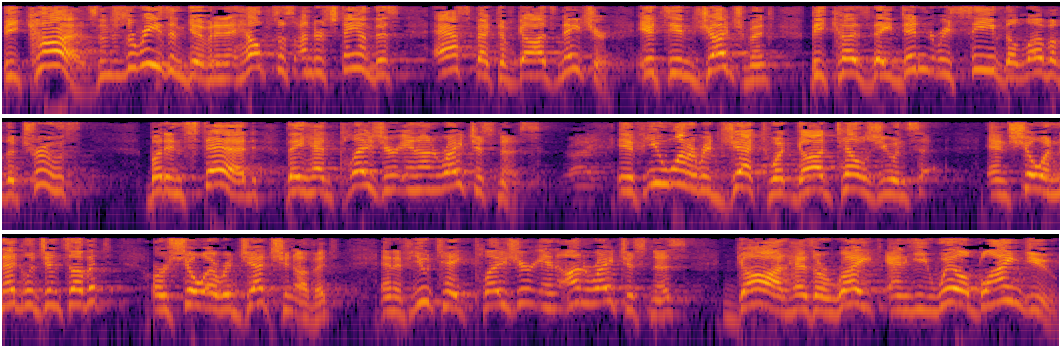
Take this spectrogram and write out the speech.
Because, and there's a reason given, and it helps us understand this aspect of God's nature. It's in judgment because they didn't receive the love of the truth, but instead they had pleasure in unrighteousness. Right. If you want to reject what God tells you and, and show a negligence of it, or show a rejection of it, and if you take pleasure in unrighteousness, God has a right and He will blind you.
